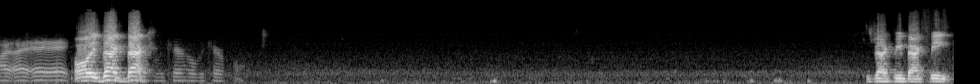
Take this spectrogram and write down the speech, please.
Alright, hey, hey, hey. Oh, he's back, back. Be careful, be careful. He's back B, back B.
